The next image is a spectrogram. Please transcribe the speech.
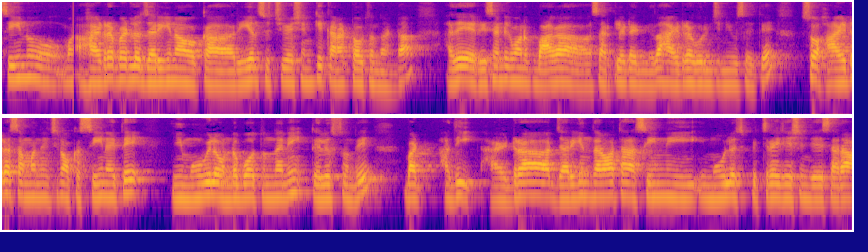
సీను హైదరాబాద్లో జరిగిన ఒక రియల్ సిచ్యువేషన్కి కనెక్ట్ అవుతుందంట. అదే రీసెంట్గా మనకు బాగా సర్క్యులేట్ అయింది కదా హైడ్రా గురించి న్యూస్ అయితే. సో హైడ్రా సంబంధించిన ఒక సీన్ అయితే ఈ మూవీలో ఉండబోతుందని తెలుస్తుంది. బట్ అది హైడ్రా జరిగిన తర్వాత ఆ సీన్ని ఈ మూవీలో పిక్చరైజేషన్ చేశారా?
